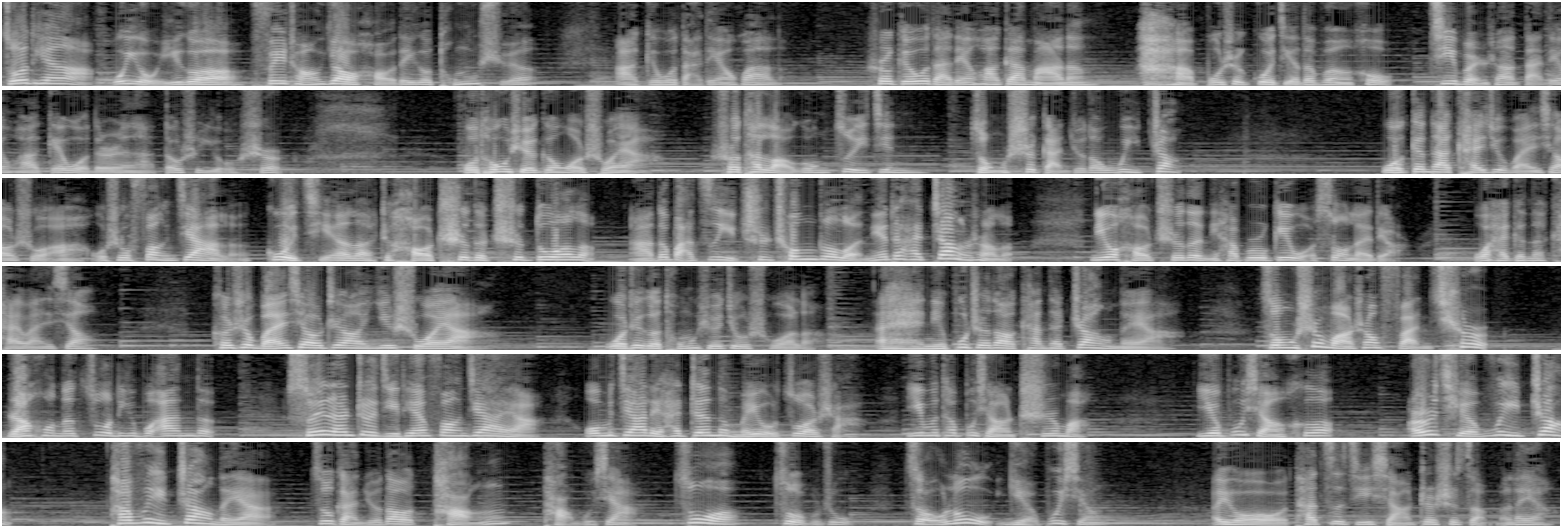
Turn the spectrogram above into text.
昨天啊，我有一个非常要好的一个同学，啊，给我打电话了，说给我打电话干嘛呢？哈 哈，不是过节的问候，基本上打电话给我的人啊，都是有事儿。我同学跟我说呀，说她老公最近总是感觉到胃胀。我跟他开句玩笑说啊，我说放假了，过节了，这好吃的吃多了啊，都把自己吃撑着了，你这还胀上了。你有好吃的，你还不如给我送来点儿。我还跟他开玩笑，可是玩笑这样一说呀，我这个同学就说了，哎，你不知道看他胀的呀，总是往上反气儿，然后呢坐立不安的。虽然这几天放假呀，我们家里还真的没有做啥，因为他不想吃嘛。也不想喝，而且胃胀，他胃胀的呀，就感觉到躺躺不下，坐坐不住，走路也不行。哎呦，他自己想这是怎么了呀？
